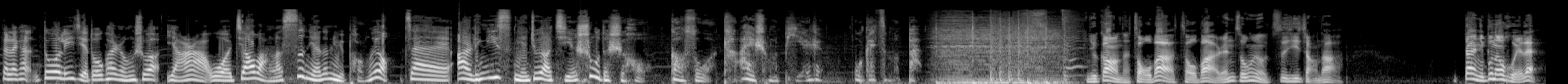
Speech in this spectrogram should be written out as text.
再来看多理解多宽容说，杨儿啊，我交往了四年的女朋友，在二零一四年就要结束的时候，告诉我她爱上了别人，我该怎么办？你就告诉他走吧，走吧，人总有自己长大，但你不能回来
